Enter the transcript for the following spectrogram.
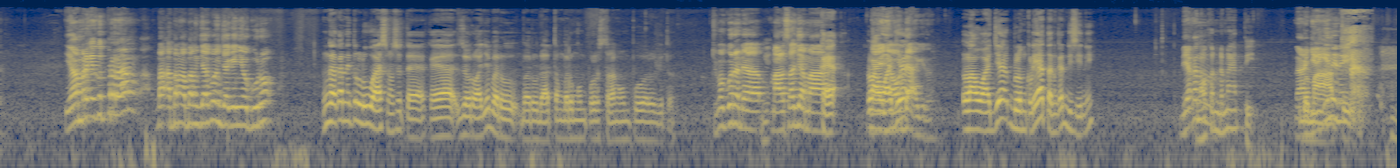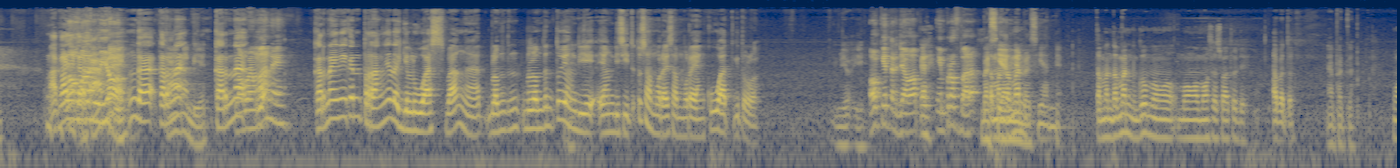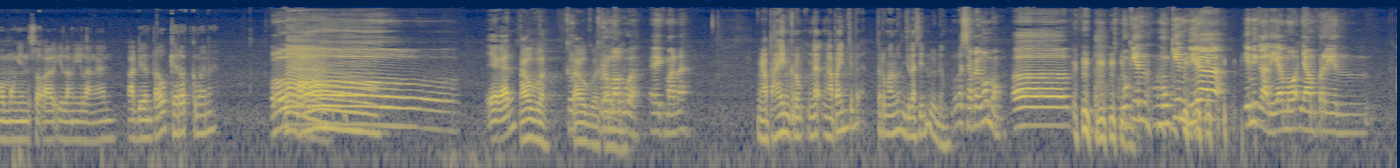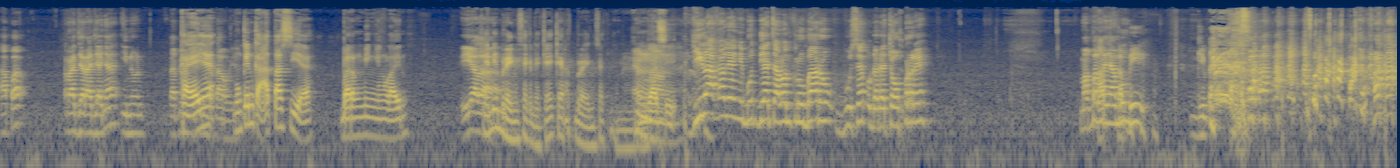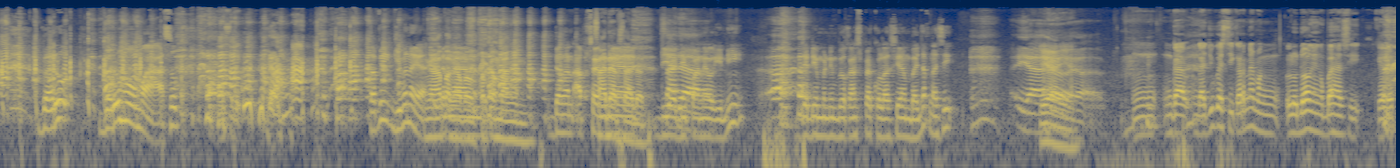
Ya mereka ikut perang, Ba- abang-abang jago yang jagain Yoguro. Enggak kan itu luas maksudnya. Kayak Zoro aja baru baru datang baru ngumpul setelah ngumpul gitu. Cuma gue rada males aja sama Kayak gayanya aja. Oda gitu. Lau aja belum kelihatan kan di sini. Dia kan Mau kan udah mati. nah Belum gini-gini mati. nih. Makanya Lau karena Waluyo. enggak karena dia? karena yang mana? karena ini kan perangnya lagi luas banget. Belum belum tentu yang di yang di situ tuh samurai-samurai yang kuat gitu loh. Yoi. Oke, terjawab. Eh. Improv Bara. Basiannya, Teman-teman. Teman-teman, gue mau mau ngomong sesuatu deh. Apa tuh? Apa tuh? Ngomongin soal hilang-hilangan. Ada yang tahu Kerot ke mana? Oh. Ya kan? Tahu gua. Tahu gua. ke rumah gua. gua. Eh, ke mana? Ngapain ke nggak ngapain coba ke rumah lu jelasin dulu dong. Enggak, siapa yang ngomong? Eh mungkin mungkin dia ini kali ya mau nyamperin apa raja-rajanya Inun tapi Kayaknya tahu ya. mungkin ke atas sih ya. Bareng Ming yang lain. Iyalah. Kayak dia brengsek deh, kayak kerot brengsek deh. bener. Enggak sih. Gila kali yang nyebut dia calon kru baru. Buset udah ada chopper ya. Maba nggak nyambung. Tapi gimana? baru baru mau masuk. Asli. Tapi gimana ya? Nggak apa dengan- perkembangan. dengan absennya Sadar, sadar. dia di Sadar. panel ini jadi menimbulkan spekulasi yang banyak nggak sih? Iya. Iya, iya. Enggak enggak juga sih karena emang lu doang yang ngebahas sih. Kayak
